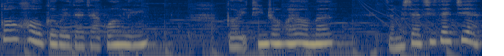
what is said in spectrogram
恭候各位大驾光临。各位听众朋友们，咱们下期再见。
